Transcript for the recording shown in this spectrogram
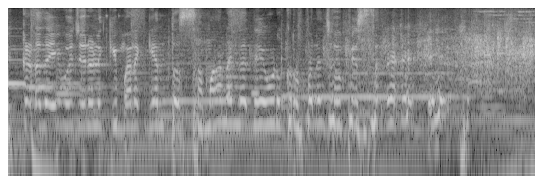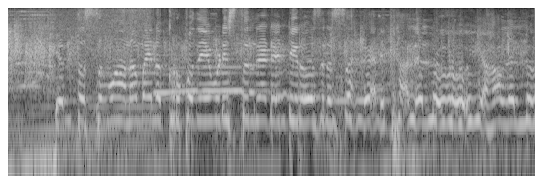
ఇక్కడ దైవజనులకి మనకి ఎంత సమానంగా దేవుడు కృపను చూపిస్తున్నాడంటే ఎంత సమానమైన కృప దేవుడిస్తున్నాడంటే ఈ రోజున సంఘానికి. హాలెల్లు హాలెల్లు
